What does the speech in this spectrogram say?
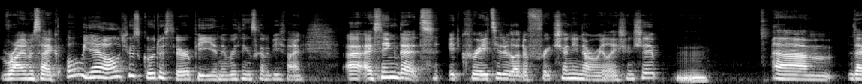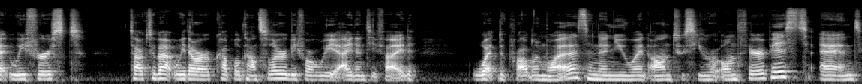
Ryan was like, "Oh yeah, I'll just go to therapy and everything's gonna be fine." Uh, I think that it created a lot of friction in our relationship um, that we first talked about with our couple counselor before we identified what the problem was, and then you went on to see your own therapist, and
